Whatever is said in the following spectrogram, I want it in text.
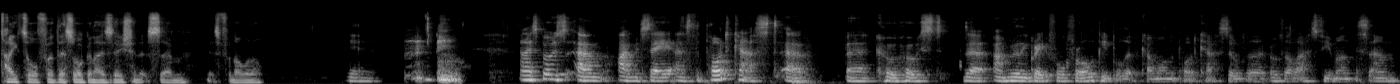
title for this organization. It's um, it's phenomenal. Yeah. and I suppose um, I would say, as the podcast uh, uh, co-host, that I'm really grateful for all the people that have come on the podcast over over the last few months. Um,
